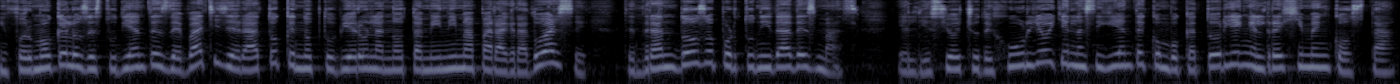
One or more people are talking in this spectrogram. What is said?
informó que los estudiantes de bachillerato que no obtuvieron la nota mínima para graduarse tendrán dos oportunidades más, el 18 de julio y en la siguiente convocatoria en el régimen Costa.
